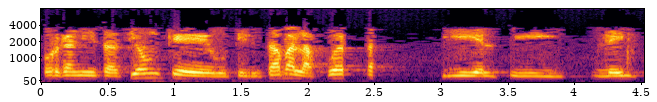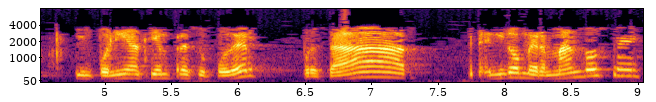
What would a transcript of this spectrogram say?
organización que utilizaba la fuerza y, el, y le imponía siempre su poder, pues ha venido mermándose,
